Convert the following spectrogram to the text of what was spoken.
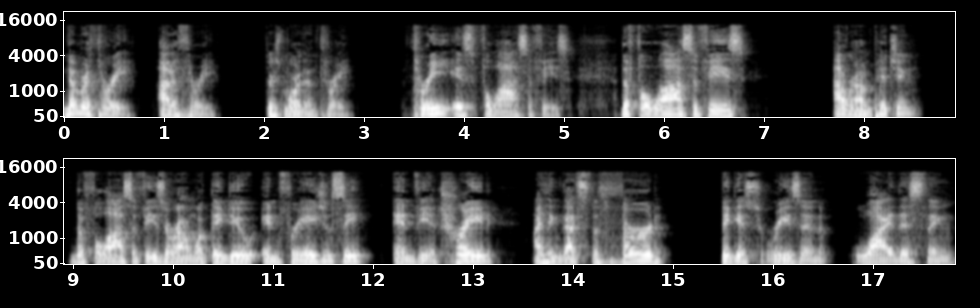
Number three out of three. There's more than three. Three is philosophies. The philosophies around pitching, the philosophies around what they do in free agency and via trade. I think that's the third biggest reason why this thing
